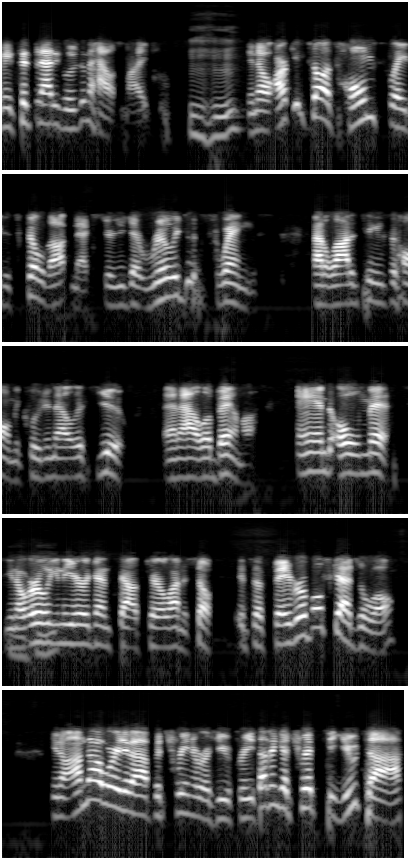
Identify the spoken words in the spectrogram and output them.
I mean, Cincinnati's losing the house, Mike. Mm-hmm. You know, Arkansas's home slate is filled up next year. You get really good swings at a lot of teams at home, including LSU and Alabama and Ole Miss. You know, mm-hmm. early in the year against South Carolina. So it's a favorable schedule. You know, I'm not worried about Petrino or Hugh Freeze. I think a trip to Utah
